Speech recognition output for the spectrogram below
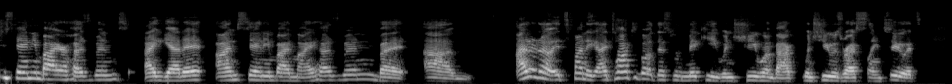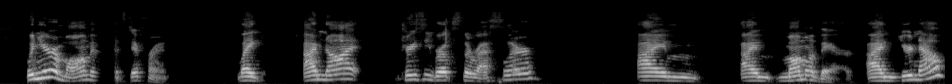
she's standing by her husband. I get it. I'm standing by my husband, but um, I don't know. It's funny. I talked about this with Mickie when she went back when she was wrestling too. It's when you're a mom, it's different. Like I'm not Traci Brooks the wrestler. I'm I'm Mama Bear. I'm you're now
